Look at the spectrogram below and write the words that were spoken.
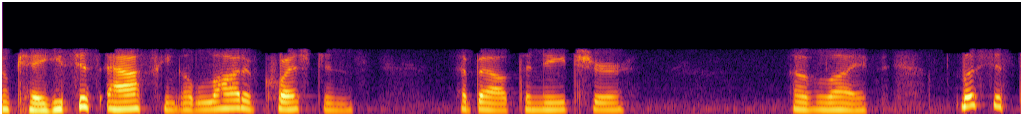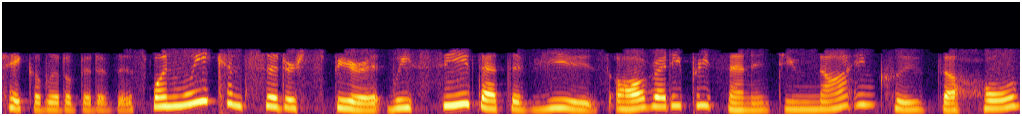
Okay, he's just asking a lot of questions about the nature of life. Let's just take a little bit of this. When we consider spirit, we see that the views already presented do not include the whole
